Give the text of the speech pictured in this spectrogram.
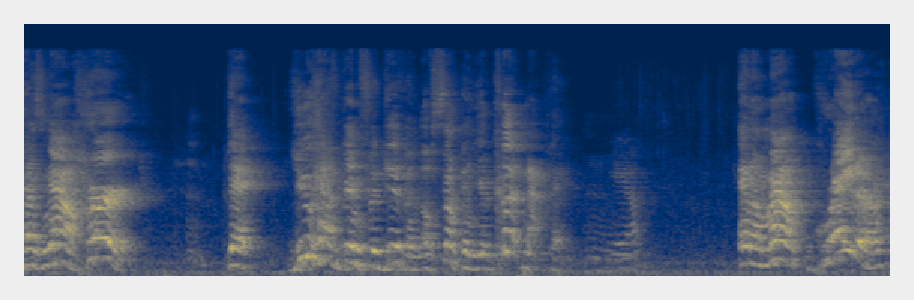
has now heard that you have been forgiven of something you could not pay. Yeah. An amount greater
